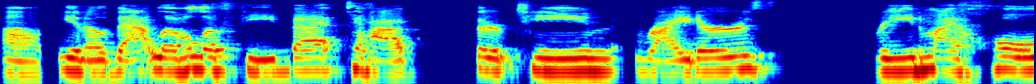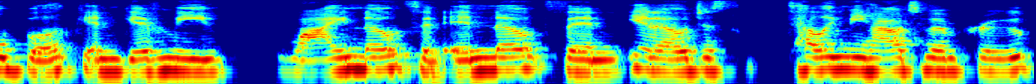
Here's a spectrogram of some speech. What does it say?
Um, you know, that level of feedback to have 13 writers read my whole book and give me line notes and end notes and, you know, just telling me how to improve.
